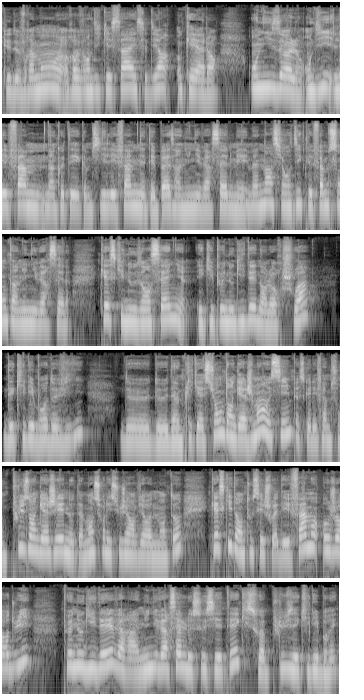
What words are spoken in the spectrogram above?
que de vraiment revendiquer ça et se dire, ok, alors on isole, on dit les femmes d'un côté, comme si les femmes n'étaient pas un universel, mais maintenant si on se dit que les femmes sont un universel, qu'est-ce qui nous enseigne et qui peut nous guider dans leur choix d'équilibre de vie, de d'implication, d'engagement aussi, parce que les femmes sont plus engagées, notamment sur les sujets environnementaux. Qu'est-ce qui, dans tous ces choix des femmes, aujourd'hui, peut nous guider vers un universel de société qui soit plus équilibré?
